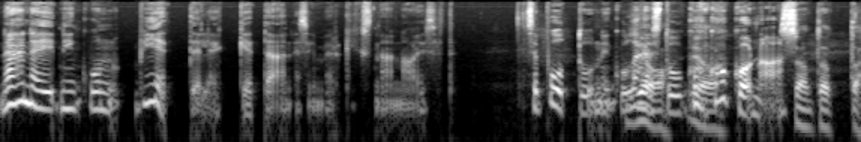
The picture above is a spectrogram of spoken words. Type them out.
Nämähän ei niin kuin viettele ketään esimerkiksi nämä naiset. Se puuttuu niin kuin lähestuu joo, kokonaan. Se on totta.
